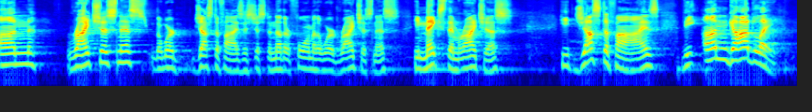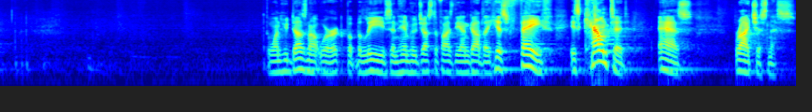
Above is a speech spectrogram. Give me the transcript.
unrighteousness. The word justifies is just another form of the word righteousness. He makes them righteous. He justifies the ungodly. The one who does not work but believes in him who justifies the ungodly. His faith is counted as righteousness.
